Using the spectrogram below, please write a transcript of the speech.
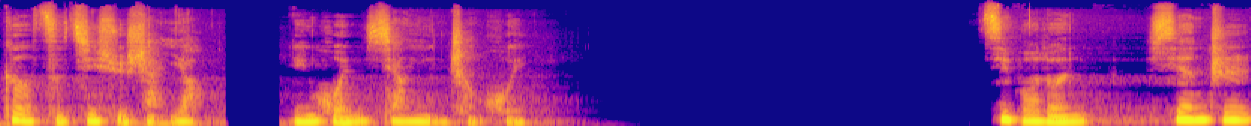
各自继续闪耀，灵魂相映成辉。纪伯伦《先知》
